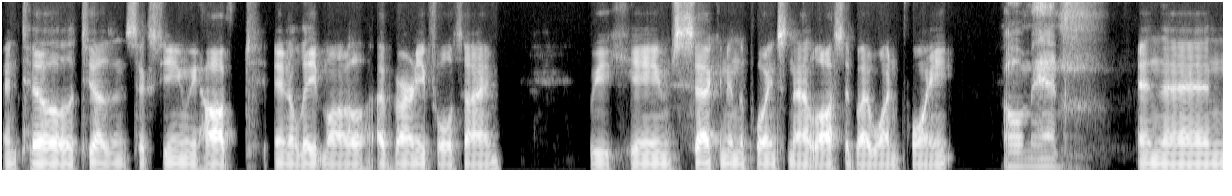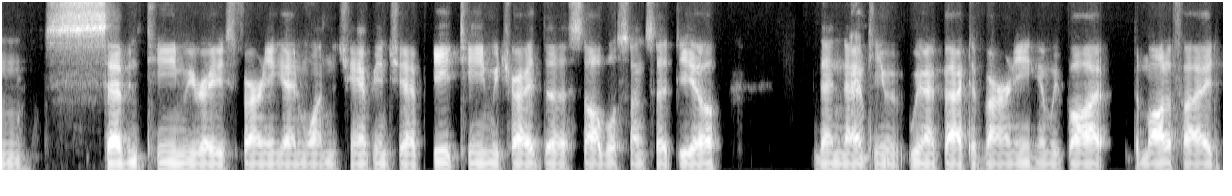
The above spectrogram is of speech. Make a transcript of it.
until 2016. We hopped in a late model at Varney full time. We came second in the points and that lost it by one point. Oh, man. And then 17, we raced Varney again, won the championship. 18, we tried the Sauble Sunset deal. Then 19, we went back to Varney and we bought the modified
